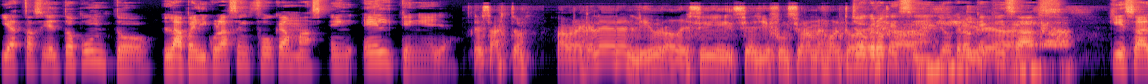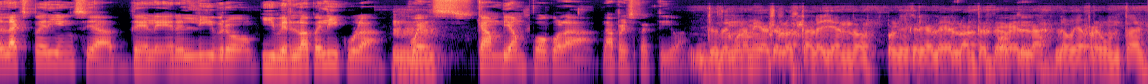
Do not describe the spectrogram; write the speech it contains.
Y hasta cierto punto, la película se enfoca más en él que en ella. Exacto. Habrá que leer el libro, a ver si, si allí funciona mejor todo. Yo creo que sí, yo creo que quizás quizás la experiencia de leer el libro y ver la película, pues cambia un poco la, perspectiva. Yo tengo una amiga que lo está leyendo porque quería leerlo antes de verla. Le voy a preguntar.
